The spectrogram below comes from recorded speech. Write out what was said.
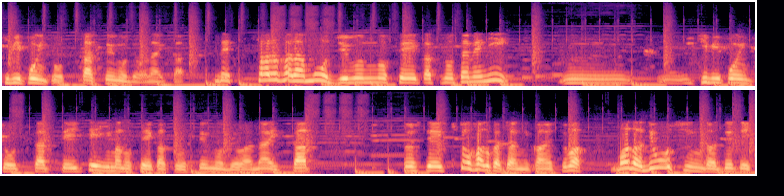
記事ポイントを使っているのではないか。で、サルハラも自分の生活のために、うん、キビポイントを使っていて、今の生活をしているのではないか。そして、紀藤遥ちゃんに関しては、まだ両親が出てき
